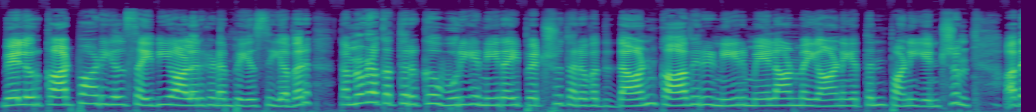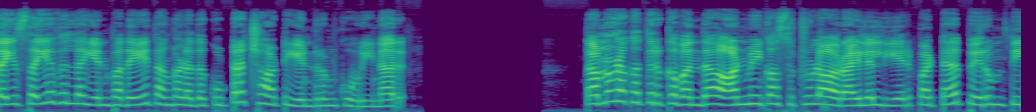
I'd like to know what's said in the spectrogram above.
வேலூர் காட்பாடியில் செய்தியாளர்களிடம் பேசிய அவர் தமிழகத்திற்கு உரிய நீரை பெற்றுத் தருவதுதான் காவிரி நீர் மேலாண்மை ஆணையத்தின் பணி என்றும் அதை செய்யவில்லை என்பதே தங்களது குற்றச்சாட்டு என்றும் கூறினார். தமிழகத்திற்கு வந்த ஆன்மீக சுற்றுலா ரயிலில் ஏற்பட்ட பெரும் தீ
